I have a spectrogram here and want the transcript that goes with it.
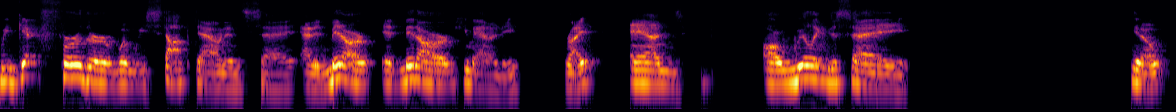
we get further when we stop down and say and admit our admit our humanity right? And are willing to say you know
